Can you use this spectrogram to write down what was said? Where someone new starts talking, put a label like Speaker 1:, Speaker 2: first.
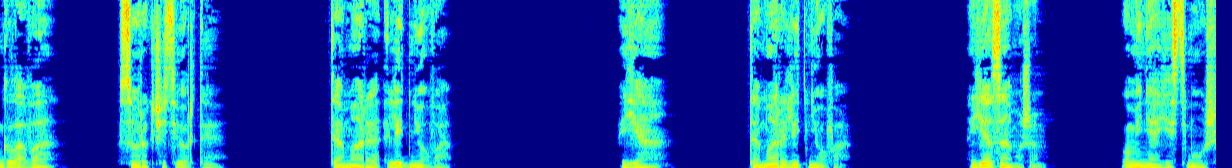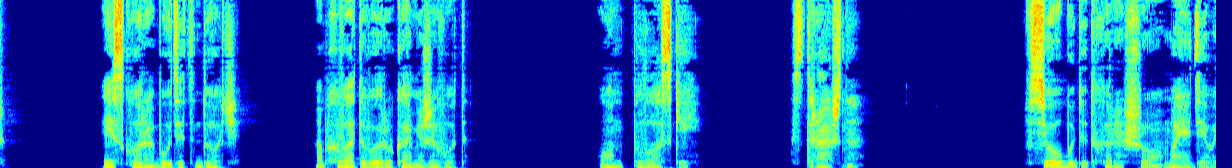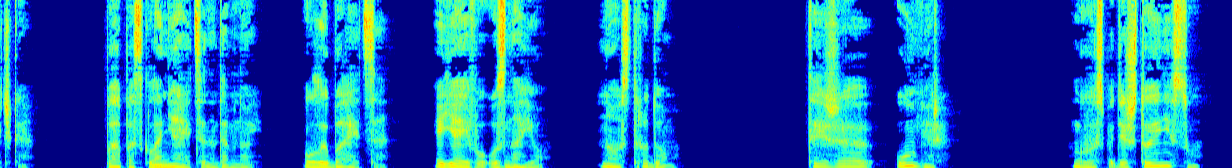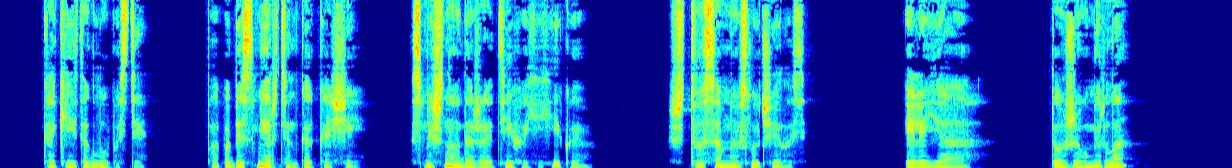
Speaker 1: Глава 44. Тамара Леднева. Я Тамара Леднева. Я замужем. У меня есть муж. И скоро будет дочь. Обхватываю руками живот. Он плоский. Страшно. Все будет хорошо, моя девочка. Папа склоняется надо мной, улыбается, и я его узнаю но с трудом. «Ты же умер?» Господи, что я несу? Какие-то глупости. Папа бессмертен, как Кощей. Смешно даже, тихо хихикаю. Что со мной случилось? Или я тоже умерла?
